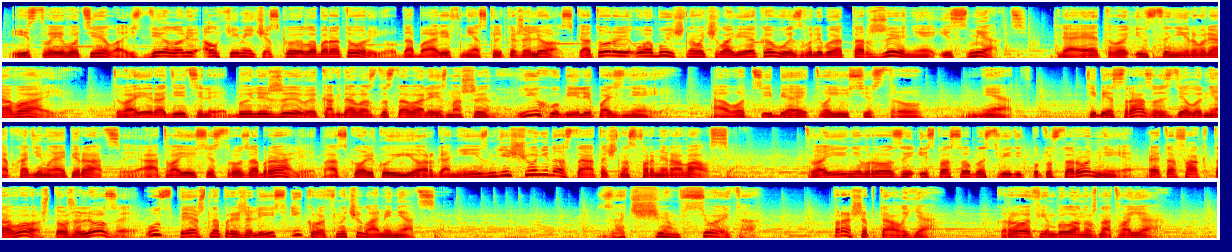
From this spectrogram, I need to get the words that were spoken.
Из твоего тела сделали алхимическую лабораторию, добавив несколько желез, которые у обычного человека вызвали бы отторжение и смерть. Для этого инсценировали аварию. Твои родители были живы, когда вас доставали из машины, их убили позднее. А вот тебя и твою сестру нет. Тебе сразу сделали необходимые операции, а твою сестру забрали, поскольку ее организм еще недостаточно сформировался. Твои неврозы и способность видеть потусторонние – это факт того, что железы успешно прижились и кровь начала меняться. «Зачем все это?» – прошептал я. «Кровь им была нужна твоя,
